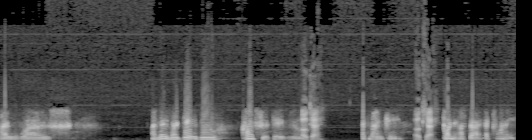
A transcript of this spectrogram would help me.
I was. I made my debut, concert debut, Okay. at 19. Okay. 20, I'm sorry, at 20.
